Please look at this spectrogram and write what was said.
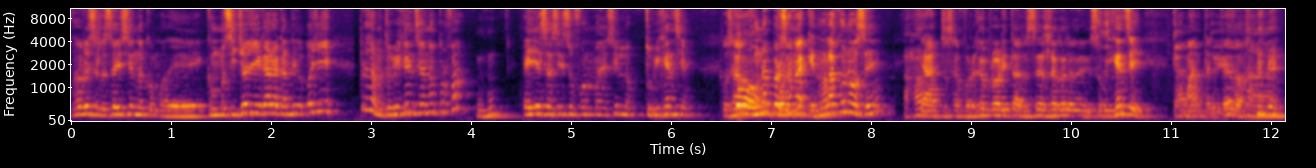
a veces lo está diciendo como de, como si yo llegara contigo, oye, préstame tu vigencia, ¿no, porfa? Ujú. Ella es así su forma de decirlo, tu vigencia. O sea, una persona que no la conoce, Ajá. ya, o sea, por ejemplo, ahorita ustedes le su vigencia y aguanta el Cálmate, pedo.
